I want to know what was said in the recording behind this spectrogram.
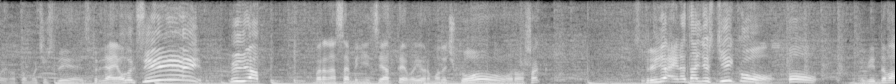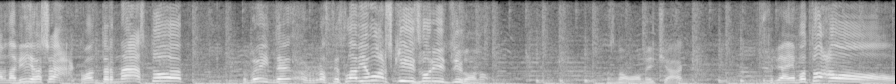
Ой, на тому числі стріляє Олексій! Я... Бере на себе ініціативу Ігор Моничко, Рошак. Стріляє на дальню стійку! О, віддавав на Вігаша. Контрнаступ! Вийде Ростислав Яворський з воріт зі зону. Знову Омельчак. Стріляє Ботов!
